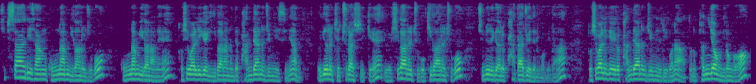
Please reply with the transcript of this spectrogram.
14일 이상 공람 기간을 주고 공람 기간 안에 도시관리계획 입안하는데 반대하는 주민이 있으면 의견을 제출할 수 있게 요 시간을 주고 기간을 주고 주민 의견을 받아줘야 되는 겁니다. 도시관리 계획을 반대하는 주민들이거나 또는 변경 이런 거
